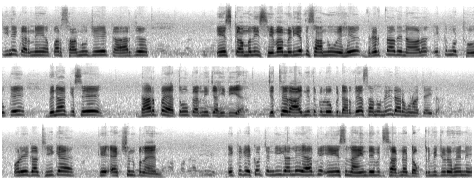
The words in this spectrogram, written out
ਕਿਹਨੇ ਕਰਨੇ ਆ, ਪਰ ਸਾਨੂੰ ਜੇ ਕਾਰਜ ਇਸ ਕੰਮ ਲਈ ਸੇਵਾ ਮਿਲੀ ਹੈ ਤੇ ਸਾਨੂੰ ਇਹ ਦ੍ਰਿੜਤਾ ਦੇ ਨਾਲ ਇੱਕ ਮੁੱਠ ਹੋ ਕੇ ਬਿਨਾਂ ਕਿਸੇ ਡਰ ਭੈ ਤੋਂ ਕਰਨੀ ਚਾਹੀਦੀ ਹੈ। ਜਿੱਥੇ ਰਾਜਨੀਤਿਕ ਲੋਕ ਡਰਦੇ ਆ, ਸਾਨੂੰ ਨਹੀਂ ਡਰ ਹੋਣਾ ਚਾਹੀਦਾ। ਔਰ ਇਹ ਗੱਲ ਠੀਕ ਹੈ ਕਿ ਐਕਸ਼ਨ ਪਲਾਨ ਇੱਕ ਦੇਖੋ, ਚੰਗੀ ਗੱਲ ਇਹ ਆ ਕਿ ਇਸ ਲਾਈਨ ਦੇ ਵਿੱਚ ਸਾਡੇ ਨਾਲ ਡਾਕਟਰ ਵੀ ਜੁੜੇ ਹੋਏ ਨੇ,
